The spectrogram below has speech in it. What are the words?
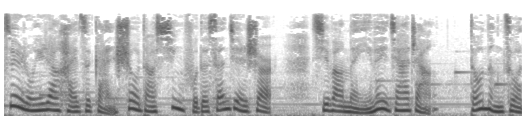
最容易让孩子感受到幸福的三件事儿，希望每一位家长都能做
